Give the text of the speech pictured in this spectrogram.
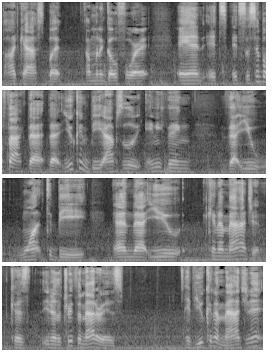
podcast, but I'm gonna go for it. And it's it's the simple fact that that you can be absolutely anything that you want to be and that you can imagine. Because you know the truth of the matter is, if you can imagine it,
